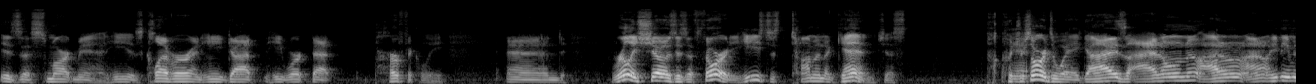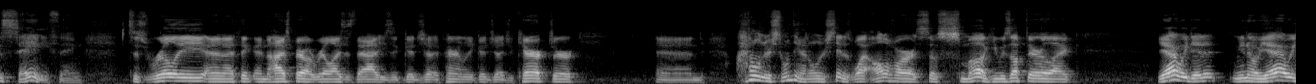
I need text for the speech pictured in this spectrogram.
is a smart man. He is clever, and he got he worked that perfectly, and really shows his authority. He's just Tommen again, just put your swords away, guys. I don't know. I don't. I don't. He didn't even say anything. It's just really, and I think, and the High Sparrow realizes that he's a good, ju- apparently a good judge of character. And I don't understand. One thing I don't understand is why Olyvar is so smug. He was up there like, "Yeah, we did it. You know, yeah, we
